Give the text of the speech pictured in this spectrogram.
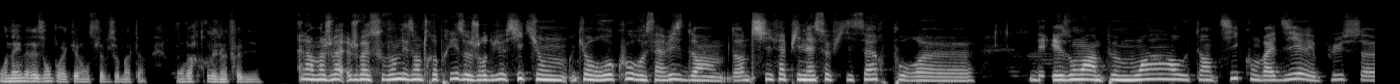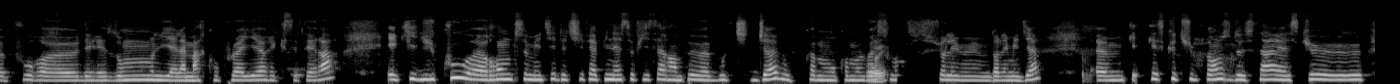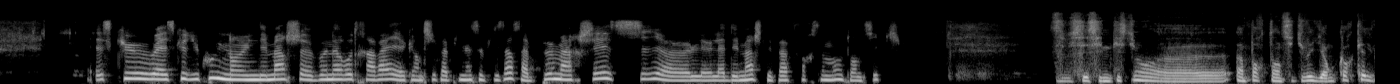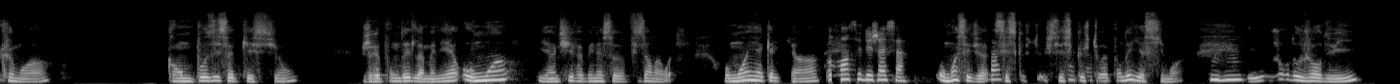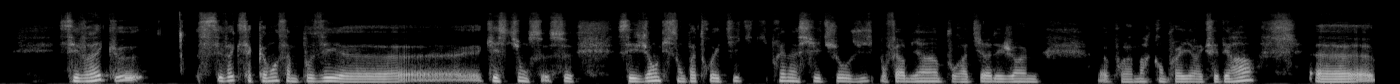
on a une raison pour laquelle on se lève ce matin. On va retrouver notre famille. Alors moi, je vois, souvent des entreprises aujourd'hui aussi qui ont, qui ont recours au service d'un Chief Happiness Officer pour euh, des raisons un peu moins authentiques, on va dire, et plus euh, pour euh, des raisons liées à la marque employeur, etc. Et qui du coup rendent ce métier de Chief Happiness Officer un peu bullshit job, comme on, comme on le voit souvent sur les, dans les médias. Qu'est-ce que tu penses de ça? Est-ce que est-ce que, est que du coup, une, une, démarche euh, bonheur au travail avec un Chief Happiness Officer, ça peut marcher si euh, la démarche n'est pas forcément authentique? C'est une question euh, importante. Si tu veux, il y a encore quelques mois, quand on me posait cette question, je répondais de la manière au moins, il y a un Chief Happiness Officer dans la web. Au moins, il y a quelqu'un. Au moins, c'est déjà ça. Au moins, c'est déjà. C'est ce, que je, ce que je te répondais il y a six mois. Mm-hmm. Et au jour d'aujourd'hui, c'est vrai que c'est vrai que ça commence à me poser euh, question. Ce, ces gens qui sont pas trop éthiques, qui prennent un de show juste pour faire bien, pour attirer des jeunes, euh, pour la marque employeur, etc. Euh,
